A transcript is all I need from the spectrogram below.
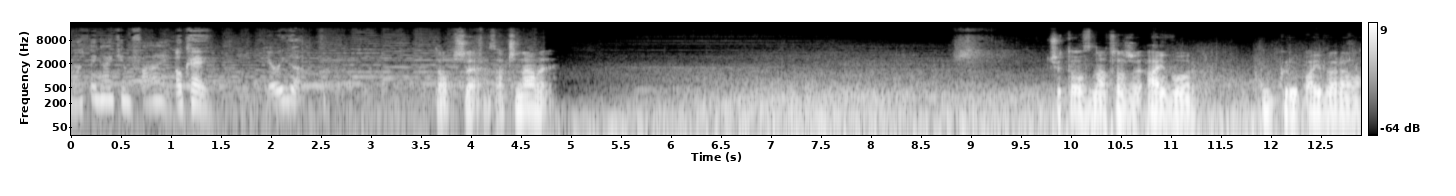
Nothing I can find. Okay. Here we go. Dobrze, zaczynamy. Czy to oznacza, że Ivor, grup Ivora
